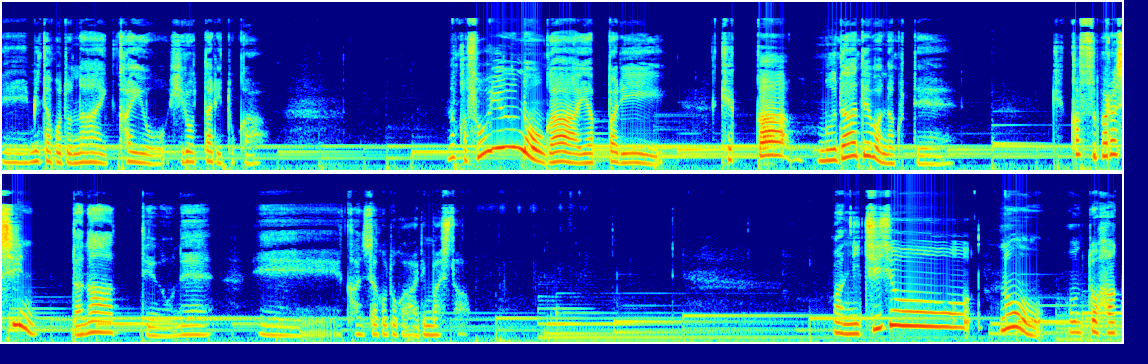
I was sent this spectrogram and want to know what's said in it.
えー、見たことない貝を拾ったりとか。なんかそういうのがやっぱり結果無駄ではなくて結果素晴らしいんだなっていうのをね、えー、感じたことがありました。まあ、日常の本当発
